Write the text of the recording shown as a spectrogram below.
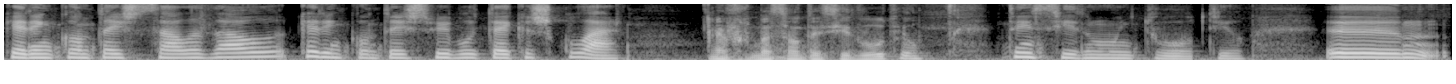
quer em contexto de sala de aula, quer em contexto de biblioteca escolar. A formação tem sido útil? Tem sido muito útil. Uh,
